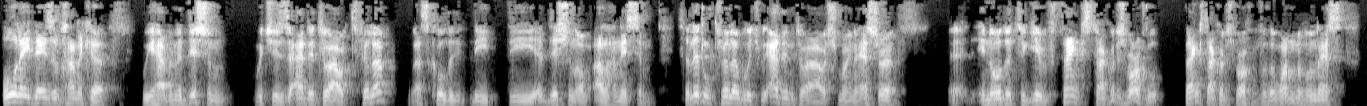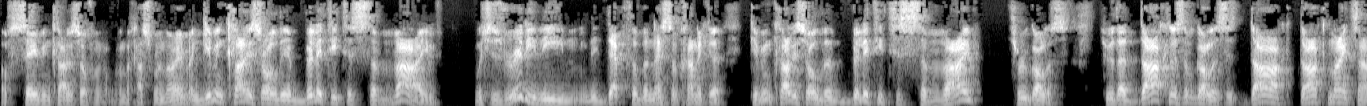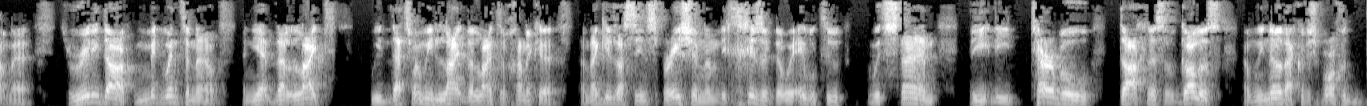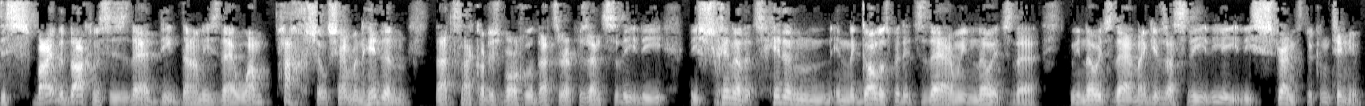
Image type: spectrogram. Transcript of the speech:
All eight days of Hanukkah, we have an addition which is added to our tefillah. That's called the, the, the addition of Al Hanissim. It's a little tefillah which we add into our Shemona Esra uh, in order to give thanks to HaKadosh Baruch Hu. Thanks to HaKadosh Baruch Hu for the wonderfulness of saving Klal Yisrael from, from the Chashmonoim and giving Klal Yisrael the ability to survive, which is really the, the depth of the Ness of Hanukkah, giving Klal Yisrael the ability to survive through Golis, through that darkness of Golis. It's dark, dark nights out there. It's really dark, midwinter now, and yet that light we, that's when we light the light of Hanukkah, and that gives us the inspiration and the chizuk that we're able to withstand the, the terrible darkness of Golus, and we know that Kodesh Baruch Hu, despite the darkness, is there. Deep down, he's there. One pach shel and hidden. That's HaKadosh Baruch Hu. That represents the, the, the Shechina that's hidden in the Golus, but it's there, and we know it's there. We know it's there, and that gives us the, the, the strength to continue.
